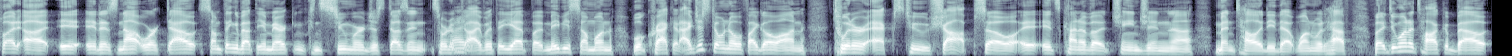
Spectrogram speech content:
but uh, it, it has not worked out. Something about the American consumer just doesn't sort of Right. jive with it yet. But maybe someone will crack it. I just don't know if I go on Twitter X to shop. So it, it's kind of a change in uh, mentality that one would have. But I do want to talk about,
